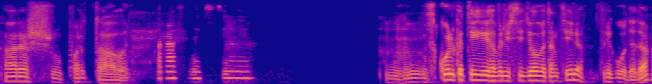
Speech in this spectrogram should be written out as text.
Хорошо, порталы. Красный в стене. Мгм. Сколько ты, говоришь, сидел в этом теле? Три года, да?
